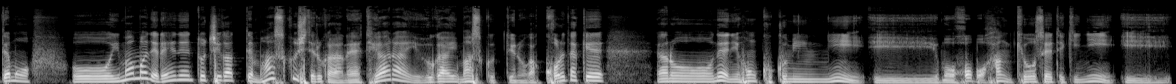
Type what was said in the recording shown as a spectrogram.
でも、今まで例年と違ってマスクしてるからね、手洗い、うがい、マスクっていうのがこれだけ、あのね、日本国民に、もうほぼ反強制的に、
